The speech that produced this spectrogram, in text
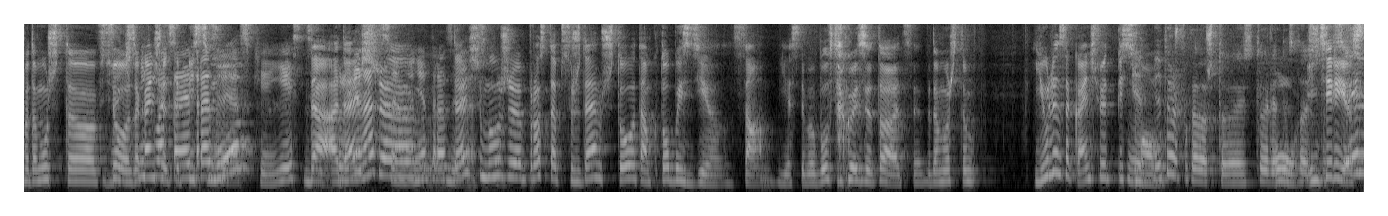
потому что все, Значит, не заканчивается хватает письмо. развязки. Есть Да, а дальше, но нет развязки. дальше мы уже просто обсуждаем, что там кто бы сделал сам, если бы был в такой ситуации. Потому что Юля заканчивает Нет, письмом. мне тоже показалось, что история О, достаточно интересно.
